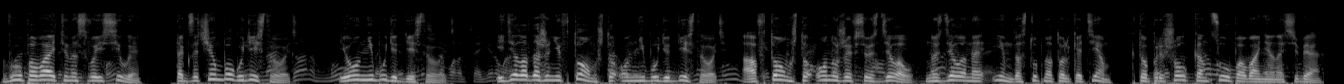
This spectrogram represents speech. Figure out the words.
Вы уповаете на свои силы. Так зачем Богу действовать? И Он не будет действовать. И дело даже не в том, что Он не будет действовать, а в том, что Он уже все сделал, но сделанное им доступно только тем, кто пришел к концу упования на себя.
